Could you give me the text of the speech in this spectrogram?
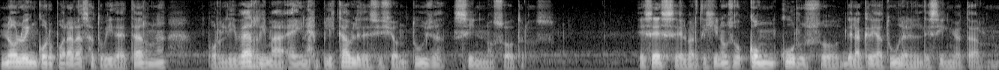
no lo incorporarás a tu vida eterna por libérrima e inexplicable decisión tuya sin nosotros. Es ese el vertiginoso concurso de la criatura en el designio eterno.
